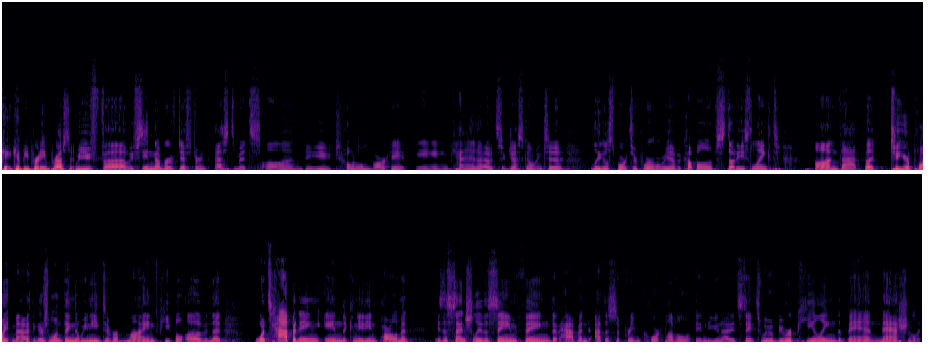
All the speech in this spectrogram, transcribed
c- could be pretty impressive. We've uh, we've seen a number of different estimates on the total market in Canada. I would suggest going to Legal Sports Report, where we have a couple of studies linked on that. But to your point, Matt, I think there's one thing that we need to remind people of, and that what's happening in the Canadian Parliament is essentially the same thing that happened at the Supreme Court level in the United States. We would be repealing the ban nationally.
